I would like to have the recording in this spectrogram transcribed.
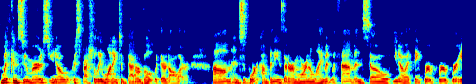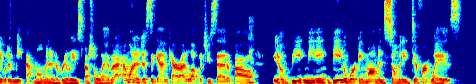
with consumers, you know, especially wanting to better vote with their dollar. Um, and support companies that are more in alignment with them. And so, you know, I think we're we're we're able to meet that moment in a really special way. But I, I want to just again, Cara, I love what you said about yeah. you know being meeting being a working mom in so many different ways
